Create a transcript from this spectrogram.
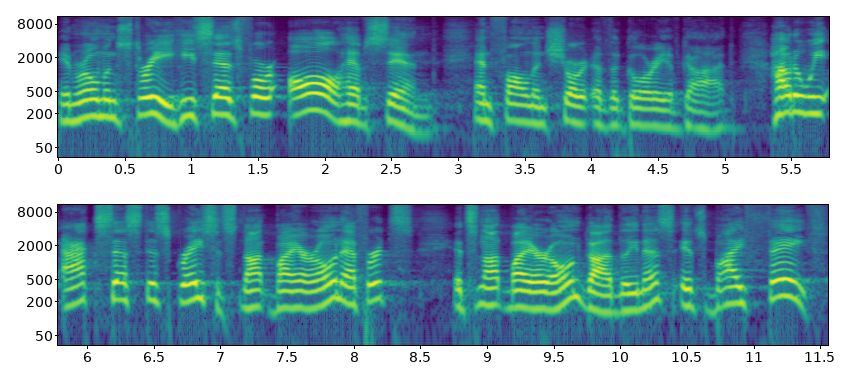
In Romans 3, he says, For all have sinned and fallen short of the glory of God. How do we access this grace? It's not by our own efforts, it's not by our own godliness, it's by faith.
